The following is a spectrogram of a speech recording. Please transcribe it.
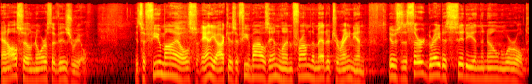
and also north of Israel. It's a few miles, Antioch is a few miles inland from the Mediterranean it was the third greatest city in the known world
